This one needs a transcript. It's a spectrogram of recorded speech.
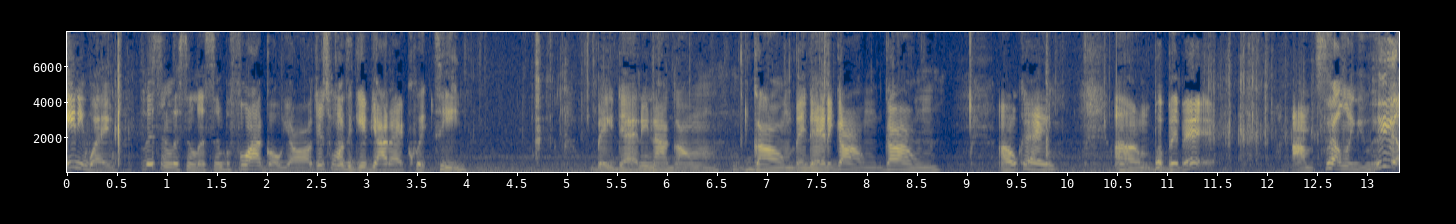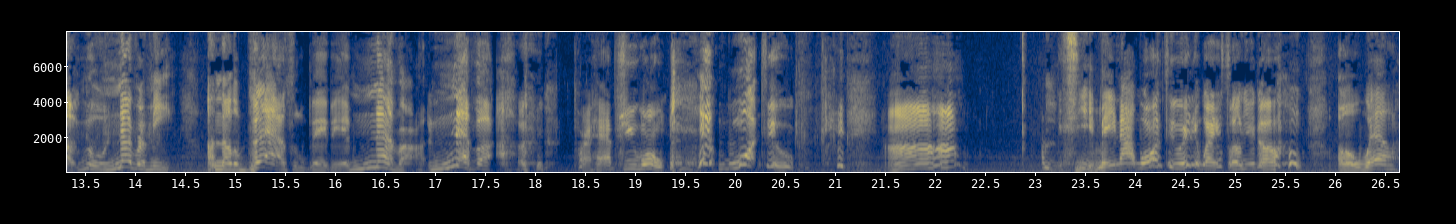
Anyway, listen, listen, listen. Before I go, y'all, just wanted to give y'all that quick tea. Bay Daddy not gone. Gone. Bay Daddy gone. Gone. Okay. Um, but baby, I'm telling you here, you'll never meet another Bazzle, baby. Never. Never. Perhaps you won't want to. uh-huh. She may not want to anyway, so you know. oh well.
